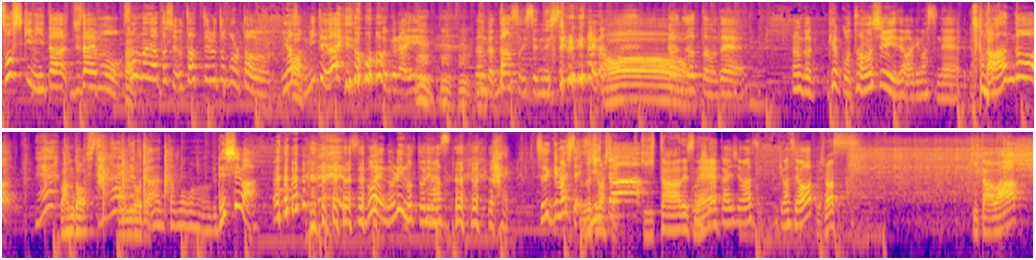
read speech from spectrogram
組織にいた時代も、はい。そんなに私歌ってるところ多分皆さん見てないと思うぐらい、なんかダンスに専念してるみたいなあ感じだったのでなんか結構楽しみではありますね。た。しかもバンドね？バンド。従えてとかあんたもう嬉しいわ。すごいノリに乗っております。はい。続きましてギター。ギターですご紹ね介します。いきますよ。お願いします。ギターは？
